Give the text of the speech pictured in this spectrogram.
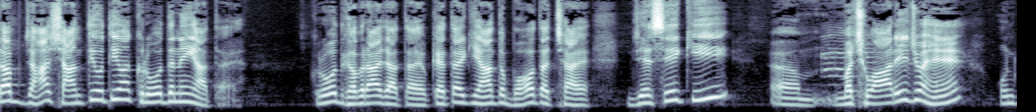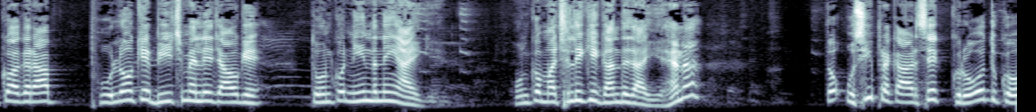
तब जहाँ शांति होती है वहाँ क्रोध नहीं आता है। क्रोध घबरा जाता है। कहता है कि यहाँ तो बहुत अच्छा है। जैसे कि मछुआरे जो हैं उनको अगर आप फूलों के बीच में ले जाओगे तो उनको नींद नहीं आएगी। उनको मछली की गंध जाएगी, है ना? तो उसी प्रकार से क्रोध को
